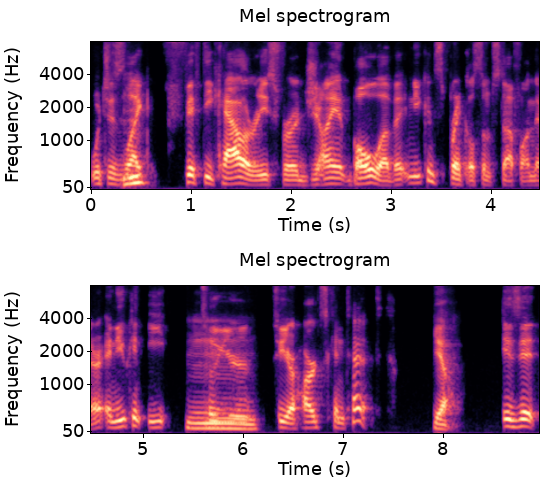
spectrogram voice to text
which is mm-hmm. like 50 calories for a giant bowl of it and you can sprinkle some stuff on there and you can eat mm. to your to your heart's content yeah is it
